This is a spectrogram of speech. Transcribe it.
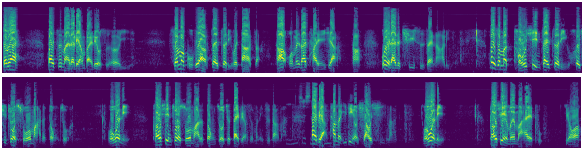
对不对？外资买了两百六十二亿，什么股票在这里会大涨？好，我们来谈一下啊，未来的趋势在哪里？为什么投信在这里会去做锁码的动作？我问你，投信做锁码的动作就代表什么？你知道吗？代表他们一定有消息嘛？我问你，投信有没有买爱普？有哦，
